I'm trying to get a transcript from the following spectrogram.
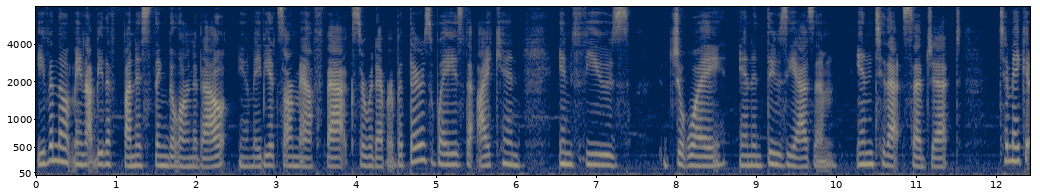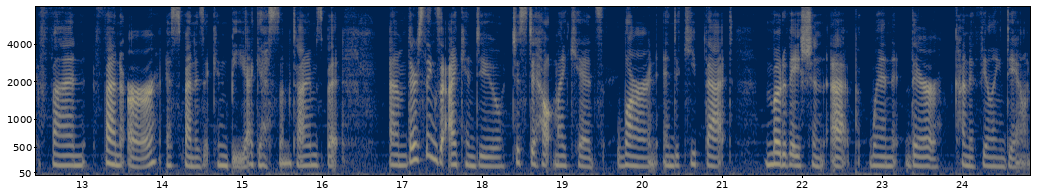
Even though it may not be the funnest thing to learn about, you know, maybe it's our math facts or whatever, but there's ways that I can infuse joy and enthusiasm into that subject to make it fun, funner, as fun as it can be, I guess sometimes. But um, there's things that I can do just to help my kids learn and to keep that motivation up when they're kind of feeling down.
